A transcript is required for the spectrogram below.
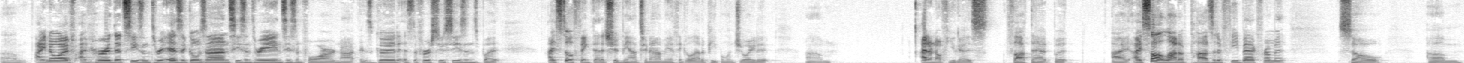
Um, I know I've I've heard that season three, as it goes on, season three and season four are not as good as the first two seasons, but I still think that it should be on Toonami. I think a lot of people enjoyed it. Um, I don't know if you guys thought that, but I I saw a lot of positive feedback from it. So, um,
